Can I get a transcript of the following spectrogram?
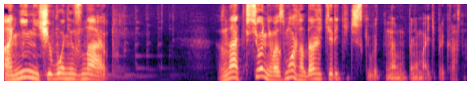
Они ничего не знают. Знать все невозможно даже теоретически, вы наверное, понимаете прекрасно.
